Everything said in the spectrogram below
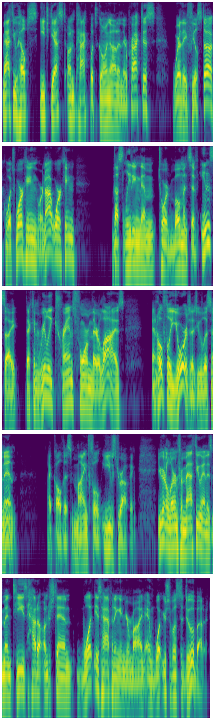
Matthew helps each guest unpack what's going on in their practice, where they feel stuck, what's working or not working, thus leading them toward moments of insight that can really transform their lives and hopefully yours as you listen in. I call this mindful eavesdropping. You're going to learn from Matthew and his mentees how to understand what is happening in your mind and what you're supposed to do about it.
